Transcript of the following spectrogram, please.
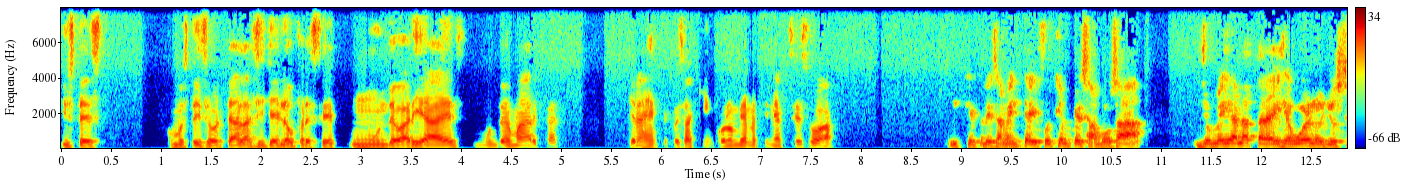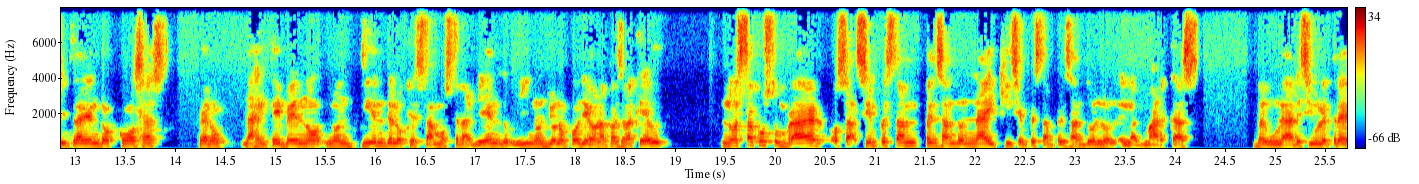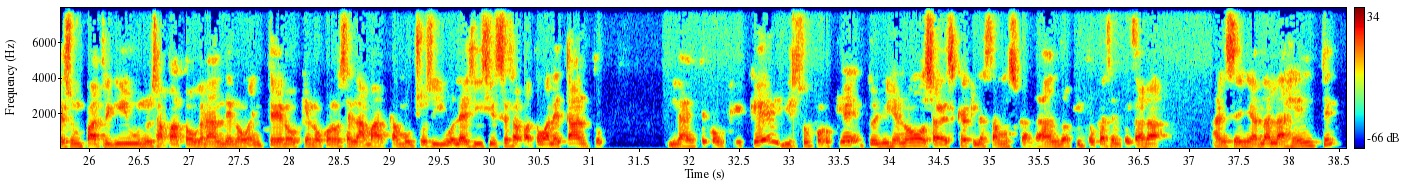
y ustedes, como usted dice, voltea a la silla y le ofrece un mundo de variedades, un mundo de marcas, que la gente pues aquí en Colombia no tiene acceso a. Y que precisamente ahí fue que empezamos a, yo me di a la tarea y dije, bueno, yo estoy trayendo cosas, pero la gente ve, no, no entiende lo que estamos trayendo. Y no, yo no puedo llegar a una persona que no está acostumbrada, o sea, siempre están pensando en Nike, siempre están pensando en, las marcas regulares. Si tú le traes un Patrick y un zapato grande, noventero, que no conocen la marca muchos, y vos le decís si ese zapato vale tanto, y la gente con que, ¿qué? ¿Y esto por qué? Entonces dije, no, sabes que aquí la estamos cagando, aquí tocas empezar a, a enseñarle a la gente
